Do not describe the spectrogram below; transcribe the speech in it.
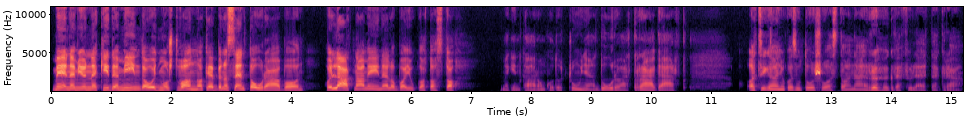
Miért nem jönnek ide mind, ahogy most vannak ebben a szent órában, hogy látnám én el a bajukat, azt a megint káromkodott csúnyát, durvát, trágárt. A cigányok az utolsó asztalnál röhögve füleltek rá.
